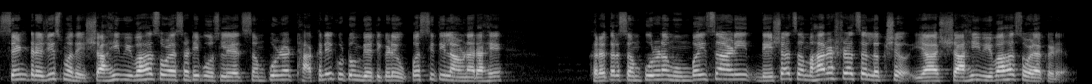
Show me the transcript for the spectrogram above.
सेंट रेजिसमध्ये शाही विवाह सोहळ्यासाठी पोहोचले आहेत. संपूर्ण ठाकरे कुटुंबीय तिकडे उपस्थिती लावणार आहे. खरं तर संपूर्ण मुंबईचं आणि देशाचं महाराष्ट्राचं लक्ष या शाही विवाह सोहळ्याकडे आहे.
